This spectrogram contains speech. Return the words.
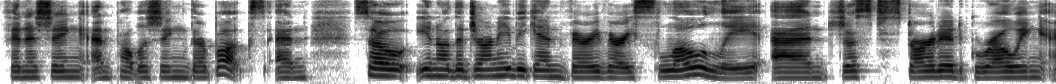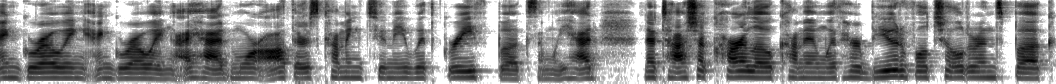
finishing and publishing their books. And so, you know, the journey began very, very slowly and just started growing and growing and growing. I had more authors coming to me with grief books, and we had Natasha Carlo come in with her beautiful children's book.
